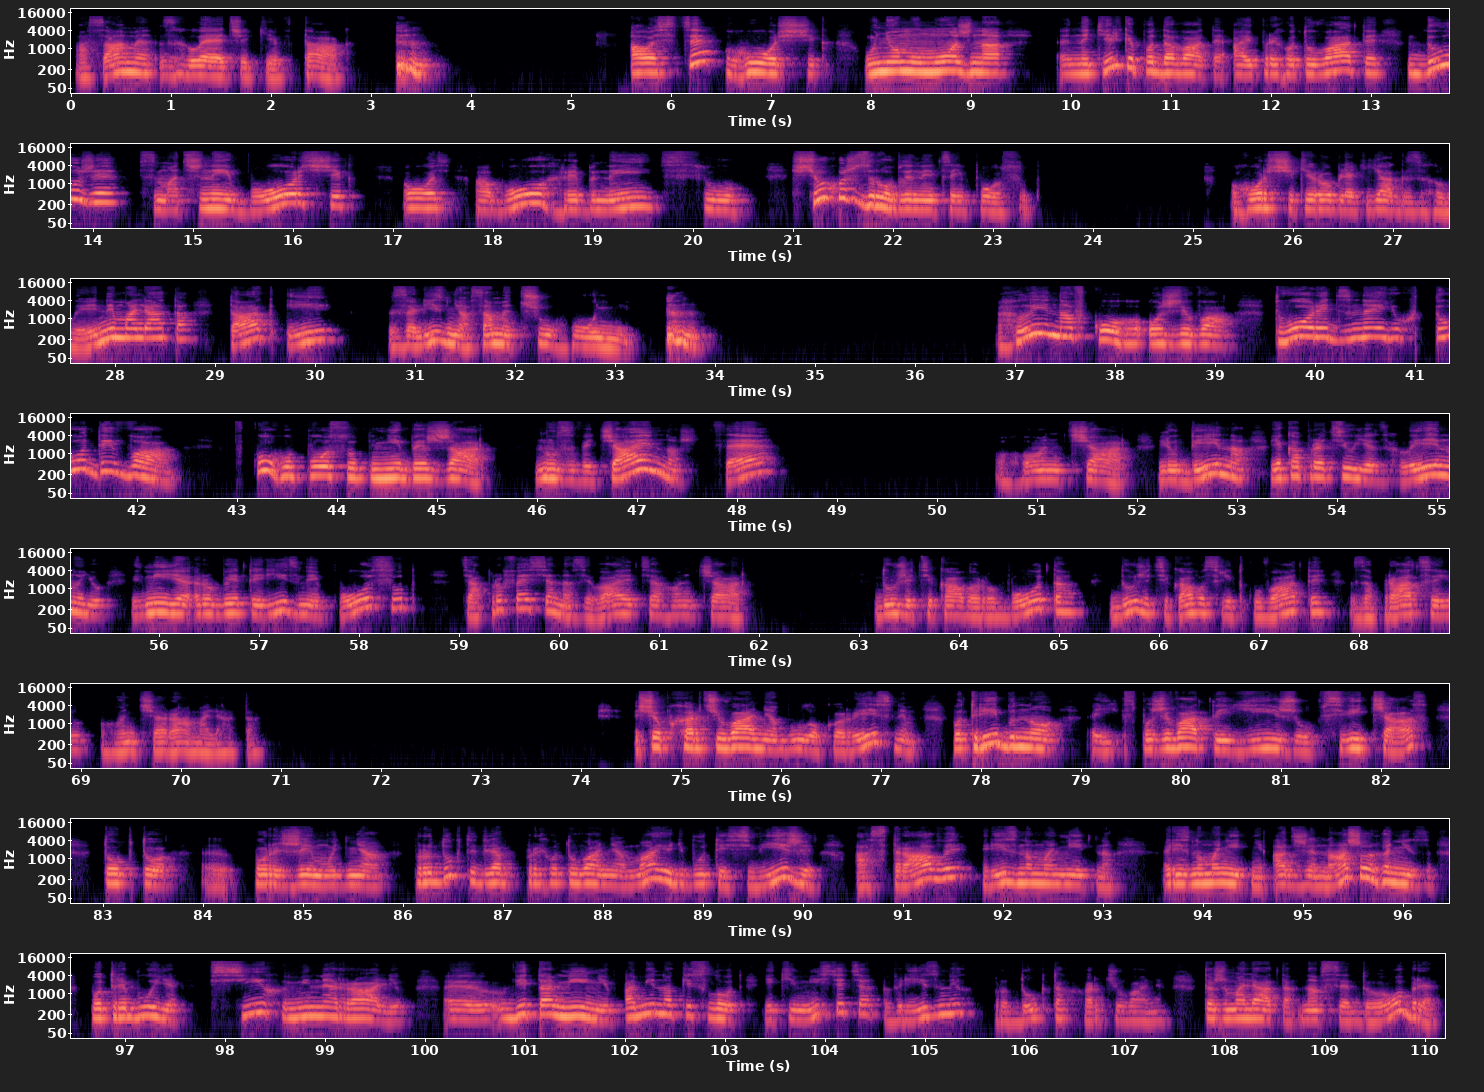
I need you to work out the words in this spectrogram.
а саме з глечиків. Так. А ось це горщик. У ньому можна е, не тільки подавати, а й приготувати дуже смачний борщик, ось, або грибний суп. Чого ж зроблений цей посуд? Горщики роблять як з глини малята, так і залізні, а саме чугунні. Глина в кого ожива, творить з нею хто дива, в кого посуд ніби жар. Ну, звичайно ж, це гончар. Людина, яка працює з глиною, вміє робити різний посуд. Ця професія називається гончар. Дуже цікава робота. Дуже цікаво слідкувати за працею гончара малята. Щоб харчування було корисним, потрібно споживати їжу в свій час, тобто е, по режиму дня. Продукти для приготування мають бути свіжі, а страви різноманітні різноманітні, адже наш організм потребує всіх мінералів, е, вітамінів, амінокислот, які містяться в різних продуктах харчування. Тож малята на все добре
